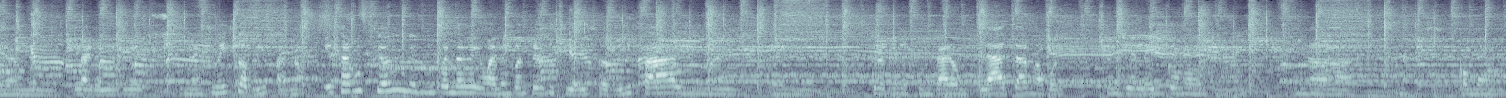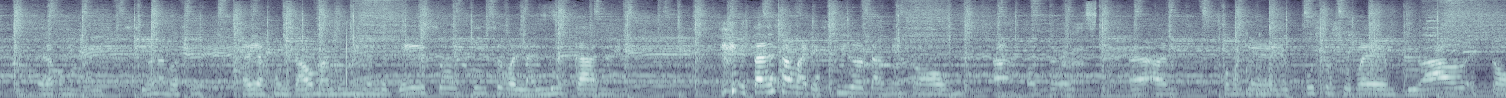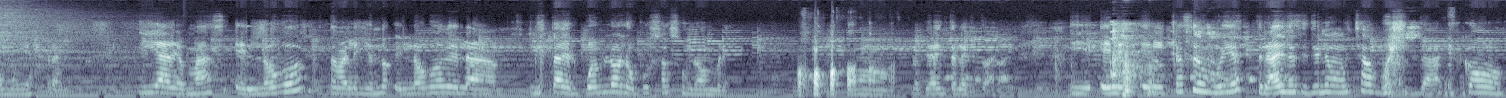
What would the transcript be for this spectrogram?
claro, yo creo que me, hizo rifa, ¿no? Esa cuestión que igual la encontré que hizo rifa y eh, creo que le juntaron plata, me acuerdo, yo leí como una, una como era como organización algo así había juntado más un millón de pesos, ¿qué hizo con la luca? Está desaparecido también como ah, ah, como que puso su red en privado, es todo muy extraño. Y además el logo, estaba leyendo, el logo de la lista del pueblo lo puso a su nombre. Como propiedad intelectual. Y el, el caso es muy extraño, si tiene mucha vuelta. Es como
